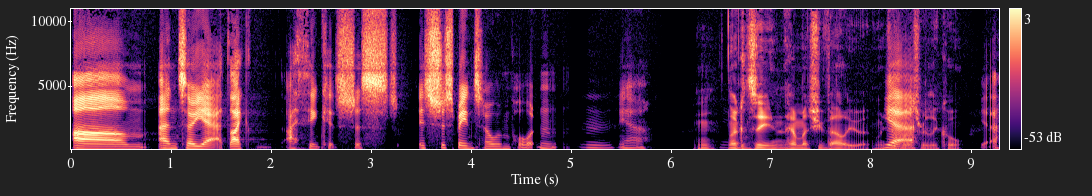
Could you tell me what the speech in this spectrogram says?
Um and so yeah like I think it's just it's just been so important. Mm. yeah Mm. I can see how much you value it which Yeah. is what's really cool yeah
